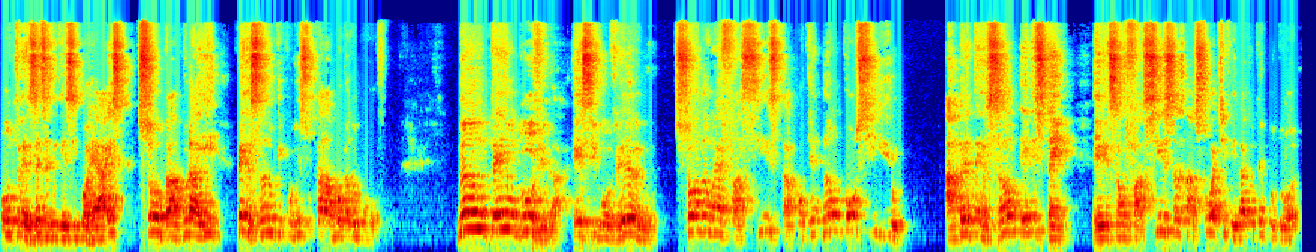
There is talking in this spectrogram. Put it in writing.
ou 375 reais, soltar por aí, pensando que com isso cala a boca do povo. Não tenham dúvida, esse governo só não é fascista porque não conseguiu. A pretensão eles têm. Eles são fascistas na sua atividade o tempo todo.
